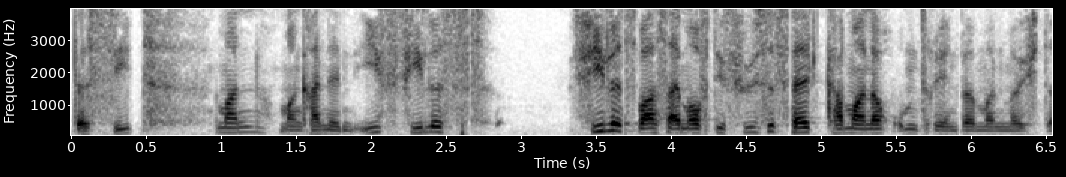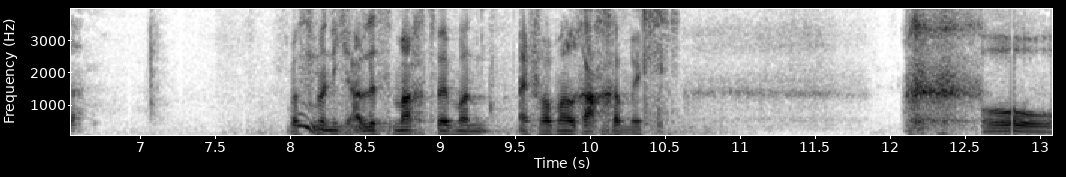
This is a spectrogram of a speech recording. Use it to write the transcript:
Das sieht man, man kann in Eve vieles, vieles, was einem auf die Füße fällt, kann man auch umdrehen, wenn man möchte. Was man nicht alles macht, wenn man einfach mal Rache möchte. Oh,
